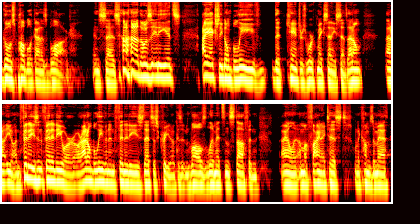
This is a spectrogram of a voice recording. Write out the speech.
goes public on his blog and says, Haha, those idiots. I actually don't believe that Cantor's work makes any sense. I don't I don't, you know, infinity is infinity, or or I don't believe in infinities. That's just you know because it involves limits and stuff. And I only I'm a finitist when it comes to math,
